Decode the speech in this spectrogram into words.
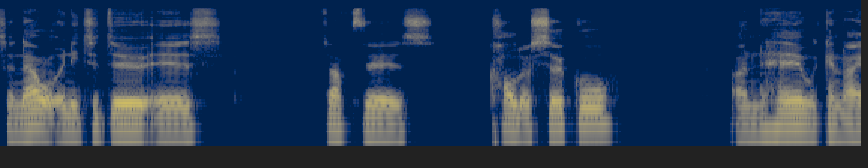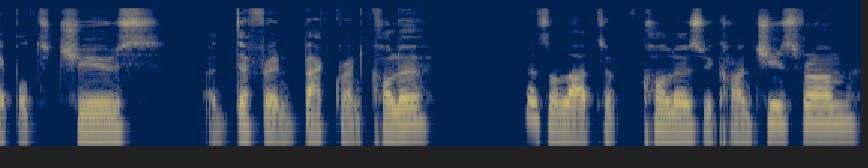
So now what we need to do is tap this color circle. And here we can able to choose a different background color. There's a lot of colors we can't choose from.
